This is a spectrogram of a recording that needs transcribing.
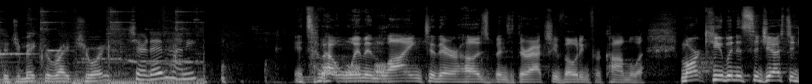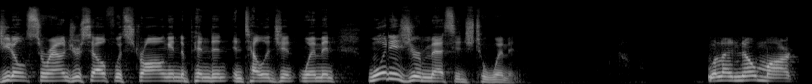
Did you make the right choice? Sure did, honey. It's about women lying to their husbands that they're actually voting for Kamala. Mark Cuban has suggested you don't surround yourself with strong, independent, intelligent women. What is your message to women? Well, I know Mark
